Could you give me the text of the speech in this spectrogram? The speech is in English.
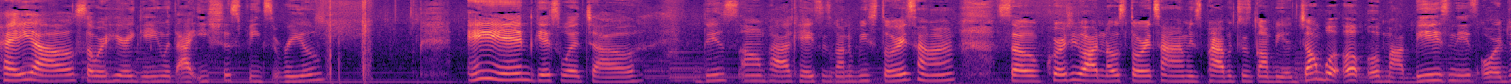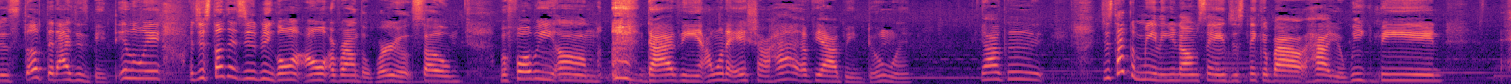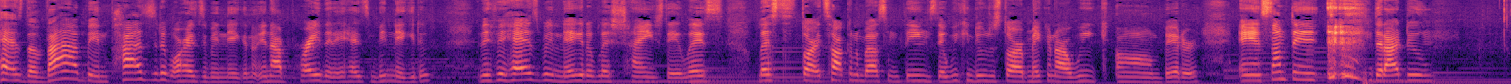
Hey y'all, so we're here again with Aisha Speaks Real. And guess what, y'all? This um podcast is gonna be story time. So of course you all know story time is probably just gonna be a jumble up of my business or just stuff that I just been dealing with or just stuff that's just been going on around the world. So before we um dive in, I wanna ask y'all how have y'all been doing? Y'all good? Just take a minute, you know what I'm saying? Just think about how your week been has the vibe been positive or has it been negative? And I pray that it has been negative. And if it has been negative, let's change that. Let's let's start talking about some things that we can do to start making our week um better. And something that I do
